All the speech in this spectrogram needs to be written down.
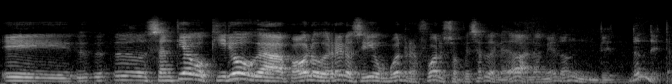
Eh, eh, eh, Santiago Quiroga, Paolo Guerrero sería un buen refuerzo a pesar de la edad. La mía, ¿dónde, ¿Dónde está?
